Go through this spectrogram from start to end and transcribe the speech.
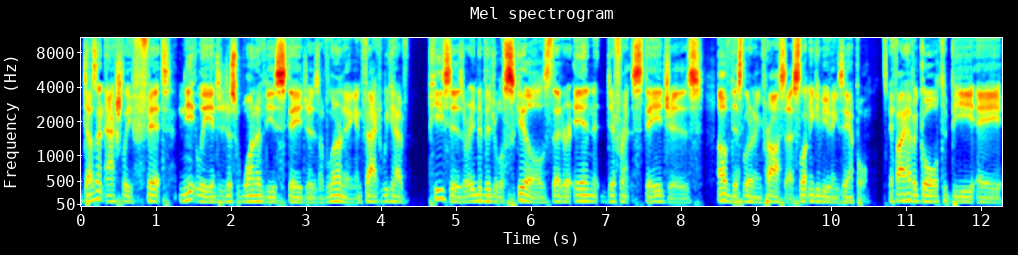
doesn't actually fit neatly into just one of these stages of learning. In fact, we can have pieces or individual skills that are in different stages of this learning process. So let me give you an example. If I have a goal to be a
